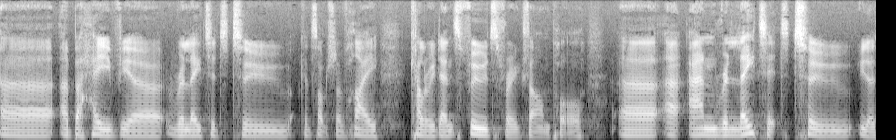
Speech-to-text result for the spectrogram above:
uh, a behavior related to consumption of high calorie dense foods, for example, uh, and relate it to, you know,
